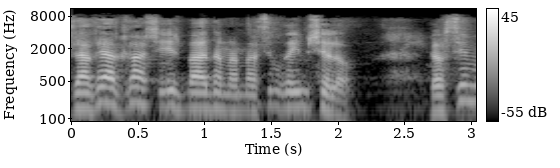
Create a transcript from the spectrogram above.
זה הריח רע שיש באדם, המעשים רעים שלו. ועושים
